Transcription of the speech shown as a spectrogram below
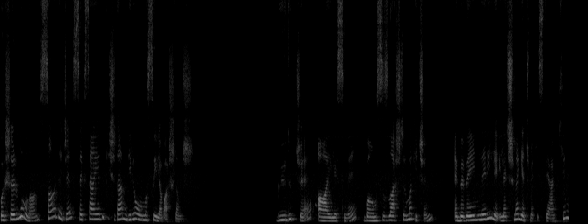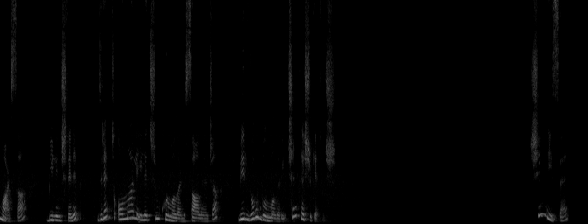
başarılı olan sadece 87 kişiden biri olmasıyla başlamış. Büyüdükçe ailesini bağımsızlaştırmak için ebeveynleriyle iletişime geçmek isteyen kim varsa bilinçlenip direkt onlarla iletişim kurmalarını sağlayacak bir yol bulmaları için teşvik etmiş. Şimdi ise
